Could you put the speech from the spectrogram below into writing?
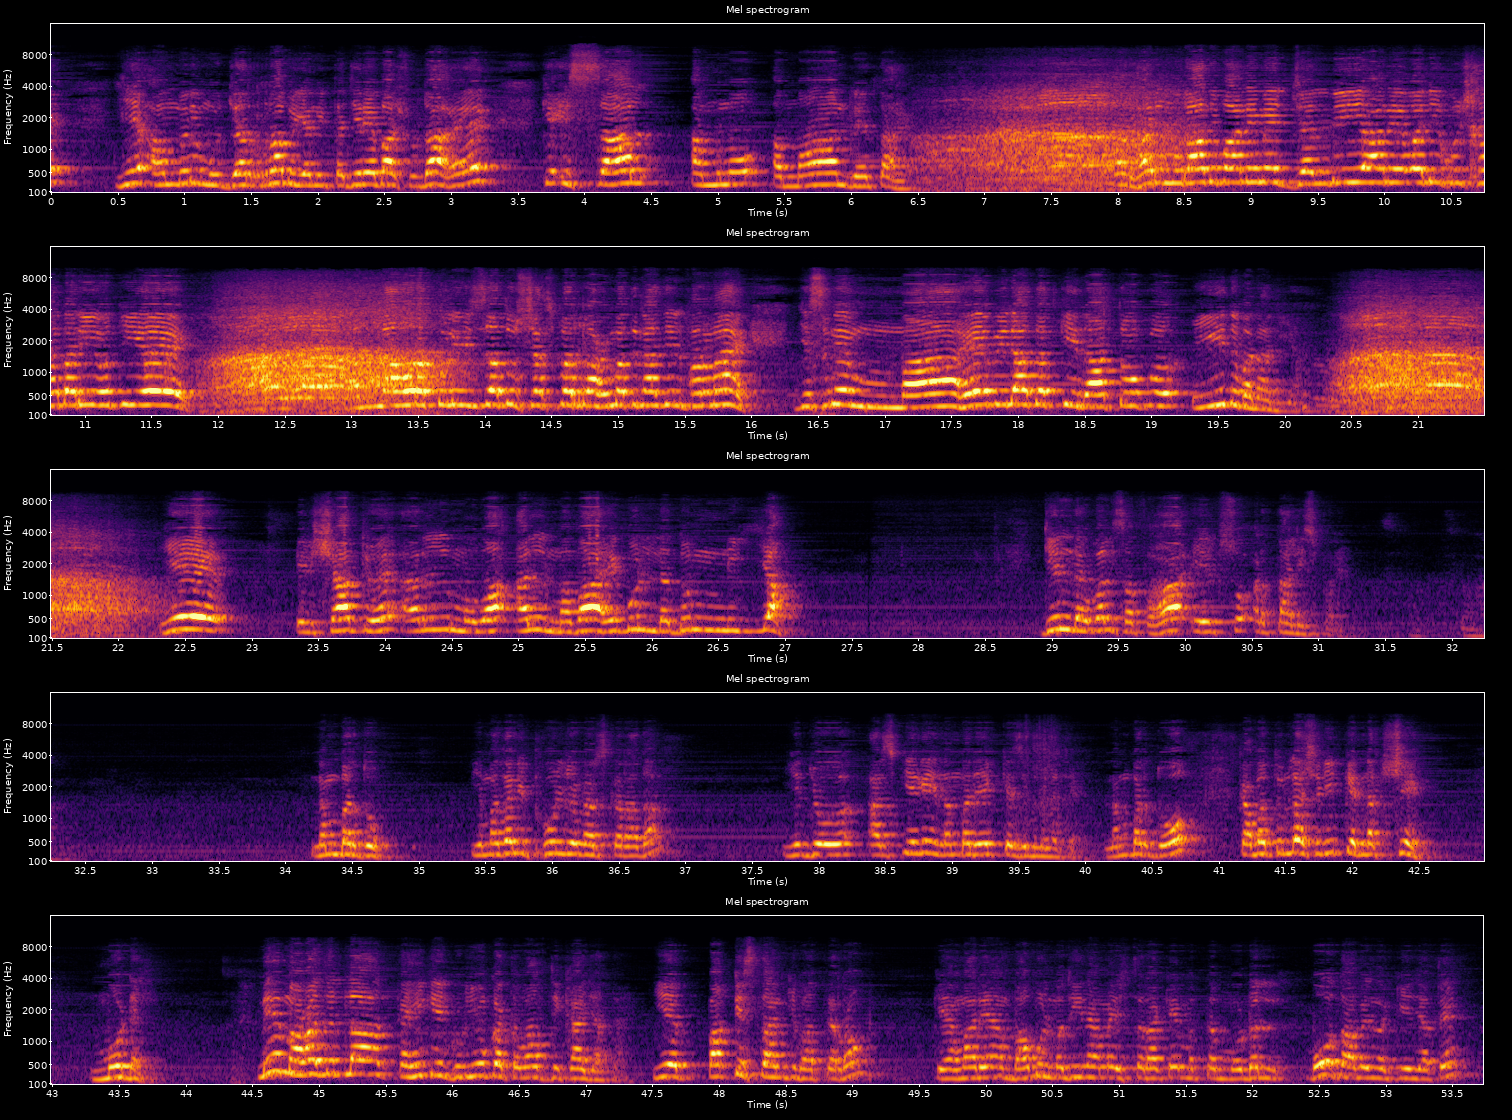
ये अम्र मुजर्रब यानी तजर्बा शुदा है कि इस साल अमनो अमान रहता है। और हर मुराद पाने में जल्दी आने वाली खुशखबरी होती है। अल्लाह रब्बुल इज़्ज़त उस शख्स पर रहमत नाजिल फरमाए जिसने माह विलादत की रातों को ईद बना लिया। ये इर्शाद जो है, अल मवाहिबुल्लदुन्निया जिल्द अव्वल सफहा 148 पर है। नंबर दो, ये मदनी फूल जो मैं अर्ज़ करा था, ये जो अर्ज़ किए गए नंबर एक के जिम्मे में थे। नंबर दो काबतुल्ला शरीफ के नक्शे, मॉडल। में महाजल्ला कहीं के गुड़ियों का तवाफ दिखाया जाता है। ये पाकिस्तान की बात कर रहा हूँ कि हमारे यहाँ बाबुल मदीना में इस तरह के मतलब मॉडल बहुत आवेदन किए जाते हैं।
